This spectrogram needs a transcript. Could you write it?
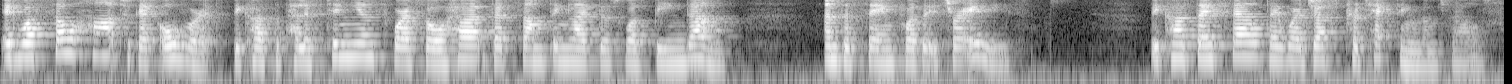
It was so hard to get over it because the Palestinians were so hurt that something like this was being done. And the same for the Israelis because they felt they were just protecting themselves.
